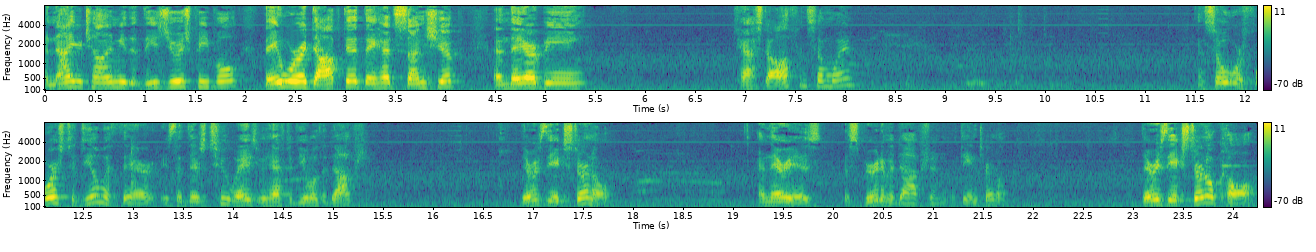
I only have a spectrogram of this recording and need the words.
And now you're telling me that these Jewish people, they were adopted, they had sonship, and they are being cast off in some way? And so, what we're forced to deal with there is that there's two ways we have to deal with adoption there is the external, and there is the spirit of adoption with the internal. There is the external call,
